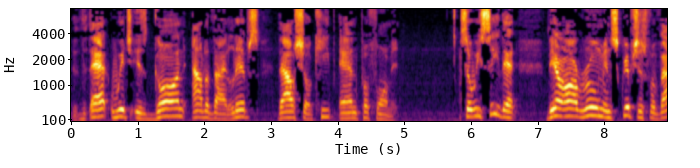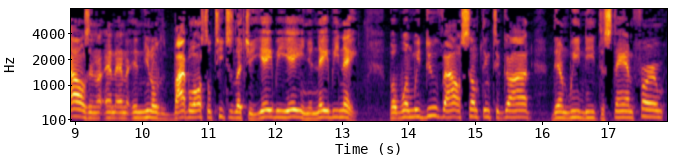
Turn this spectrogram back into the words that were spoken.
that which is gone out of thy lips, thou shalt keep and perform it. So we see that there are room in scriptures for vows, and, and, and, and you know, the Bible also teaches let your yea be yea and your nay be nay. But when we do vow something to God, then we need to stand firm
